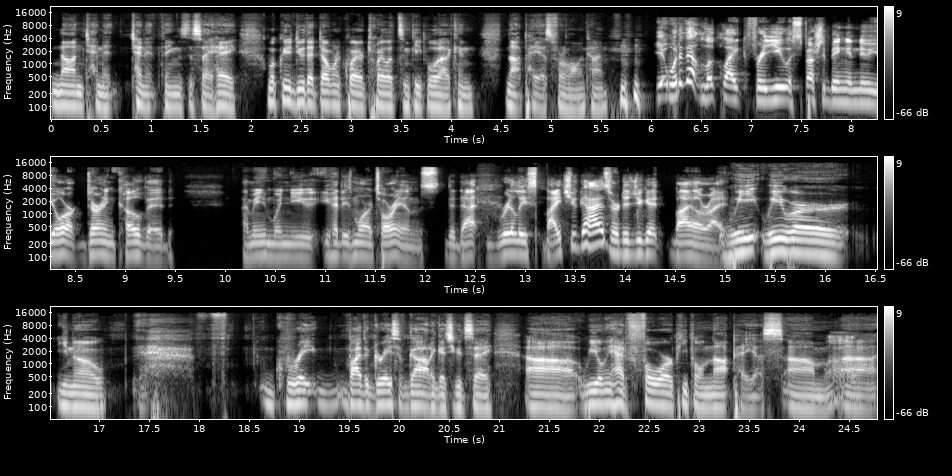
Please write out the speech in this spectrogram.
non-tenant tenant things to say, hey, what can you do that don't require toilets and people that can not pay us for a long time? Yeah. What did that look like for you, especially being in New York during COVID? I mean, when you you had these moratoriums, did that really bite you guys, or did you get by all right? We we were, you know, great by the grace of God, I guess you could say. Uh, we only had four people not pay us, um, Wow. uh,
